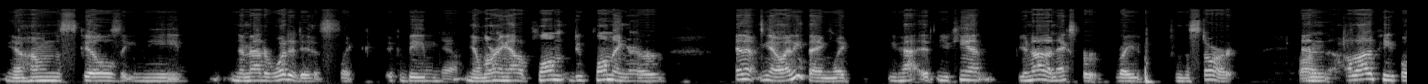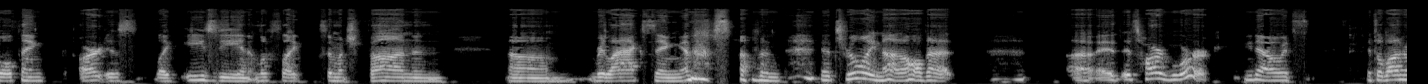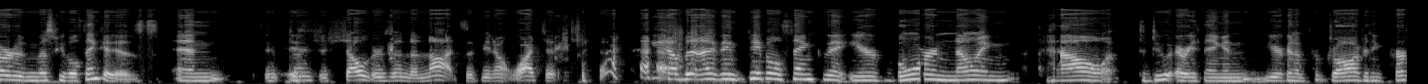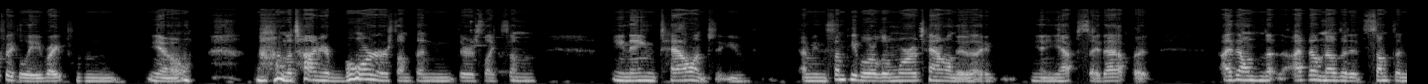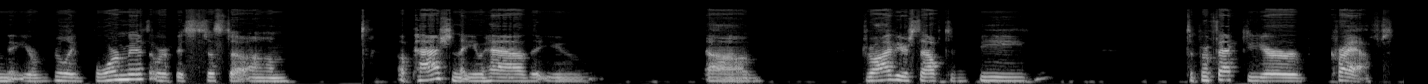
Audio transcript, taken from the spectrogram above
you know, hone the skills that you need, no matter what it is. Like it could be, Yeah. you know, learning how to plumb, do plumbing or, and you know, anything like you ha- you can't you're not an expert right from the start and a lot of people think art is like easy and it looks like so much fun and um, relaxing and stuff and it's really not all that uh, it, it's hard work you know it's it's a lot harder than most people think it is and It turns your shoulders into knots if you don't watch it. yeah, but I mean, people think that you're born knowing how to do everything, and you're going to draw everything perfectly right from you know from the time you're born or something. There's like some inane talent that you. I mean, some people are a little more talented. I, you know, you have to say that, but I don't. I don't know that it's something that you're really born with, or if it's just a um, a passion that you have that you um, drive yourself to be to perfect your craft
